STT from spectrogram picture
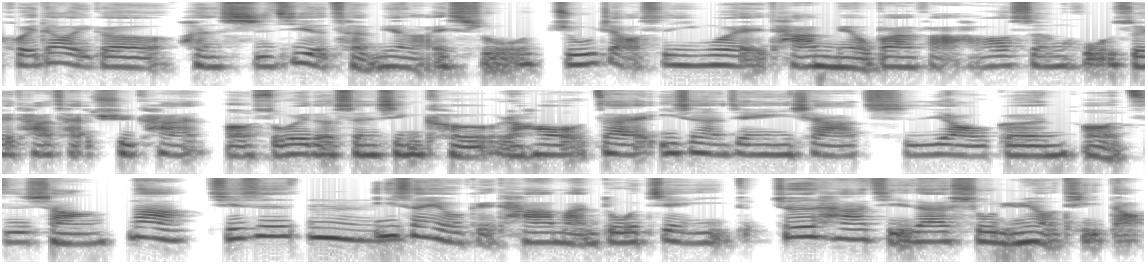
回到一个很实际的层面来说，主角是因为他没有办法好好生活，所以他才去看呃所谓的身心科，然后在医生的建议下吃药跟呃咨商。那其实，嗯，医生有给他蛮多建议的，就是他其实在书里面有提到，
